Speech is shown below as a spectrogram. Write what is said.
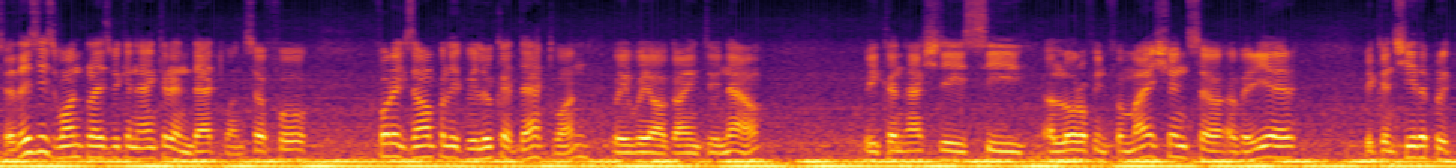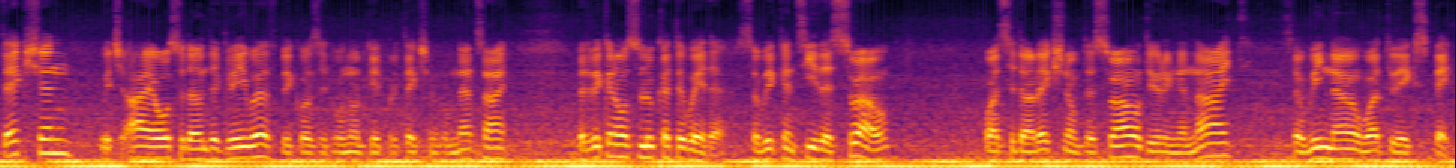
So this is one place we can anchor and that one. So for for example if we look at that one where we are going to now we can actually see a lot of information. So over here we can see the protection which I also don't agree with because it will not get protection from that side. But we can also look at the weather. So we can see the swell. What's the direction of the swell during the night? So we know what to expect.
